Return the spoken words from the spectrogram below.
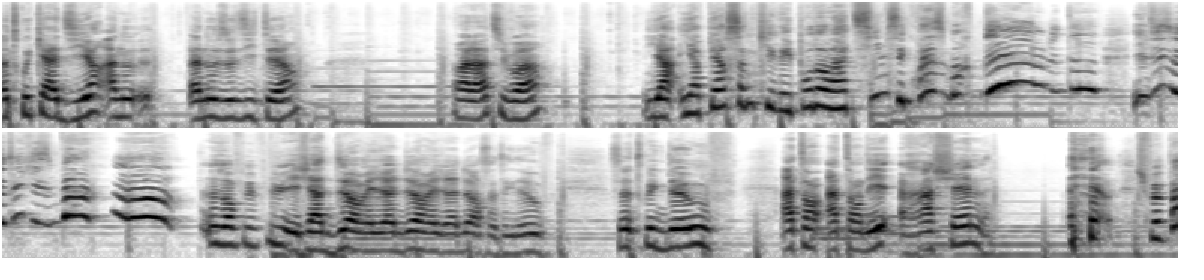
un truc à dire à nos, auditeurs. Voilà, tu vois. Il y a, personne qui répond dans la team. C'est quoi ce bordel, putain? Ils disent ce truc, ils se barrent. Oh J'en peux plus. Et j'adore, mais j'adore, mais j'adore ce truc de ouf. Ce truc de ouf. Attends, attendez. Rachel. je peux pas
